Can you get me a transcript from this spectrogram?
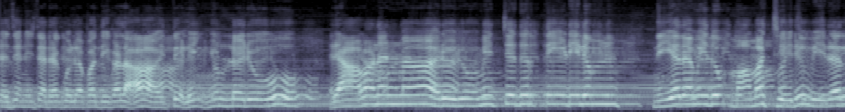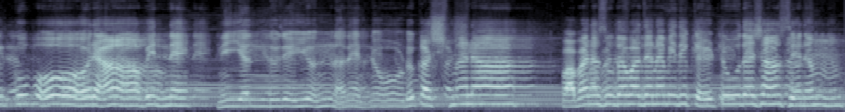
രജനി ചരകുലപതികളായി തെളിഞ്ഞുള്ളൊരു രാവണന്മാരൊരുമിച്ചെതിർത്തിയിടിലും നിയതമിതു മമ ചെരുവിരൽക്കു പോരാ. പിന്നെ നീ എന്തു ചെയ്യുന്നതെന്നോട് കശ്മല. പവനസുതവചനമിത് കേട്ടു ദശാസനം.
